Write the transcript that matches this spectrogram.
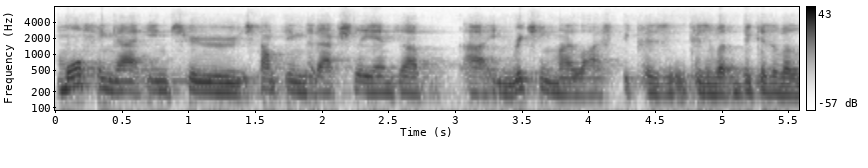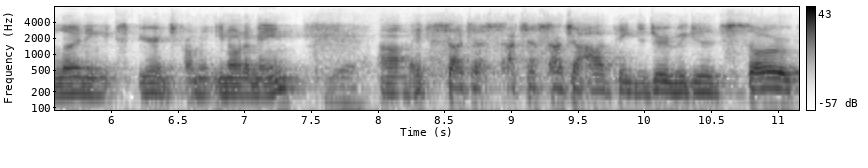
morphing that into something that actually ends up uh, enriching my life because because of a, because of a learning experience from it. You know what I mean? Yeah. Uh, it's such a such a such a hard thing to do because it's so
